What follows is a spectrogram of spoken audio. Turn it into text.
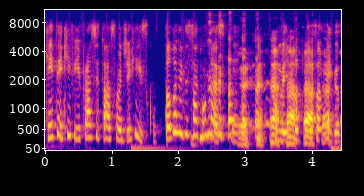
quem tem que vir pra situação de risco. Toda vida isso acontece com, comigo e com minhas amigas.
